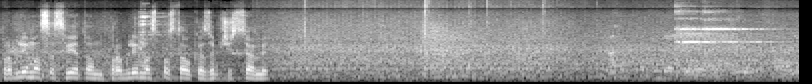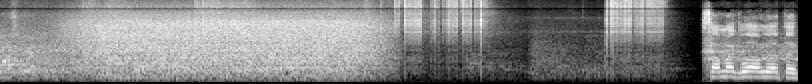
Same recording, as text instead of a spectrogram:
проблема со светом, проблема с поставкой запчастями. Самое главное это,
